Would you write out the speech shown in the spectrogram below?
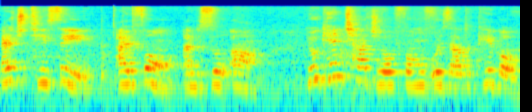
HTC, iPhone, and so on. You can charge your phone without a cable.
